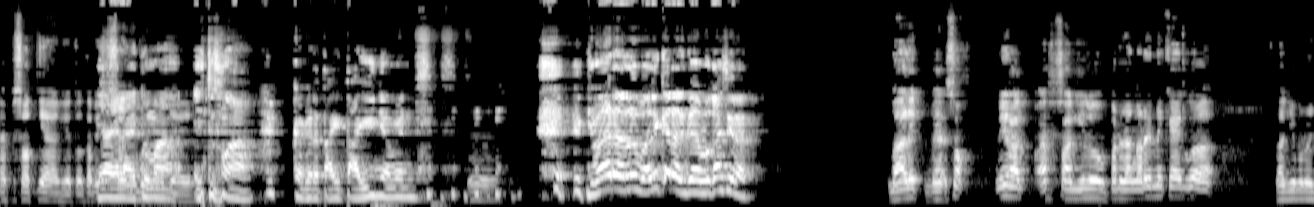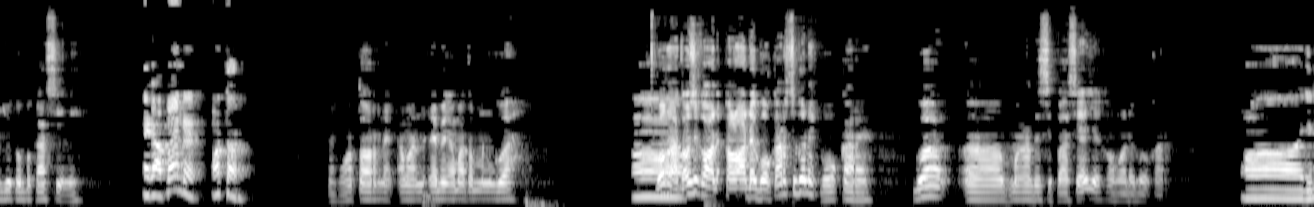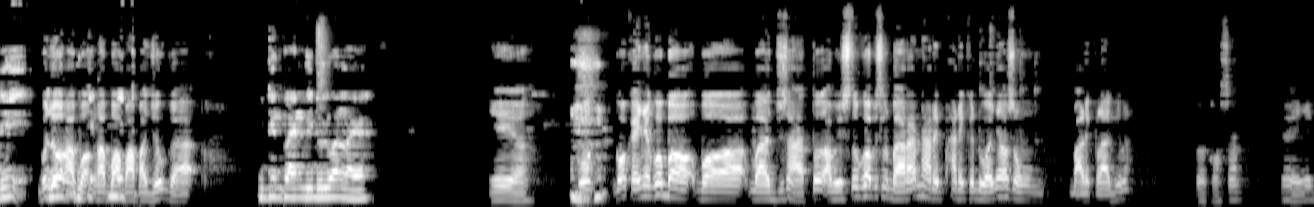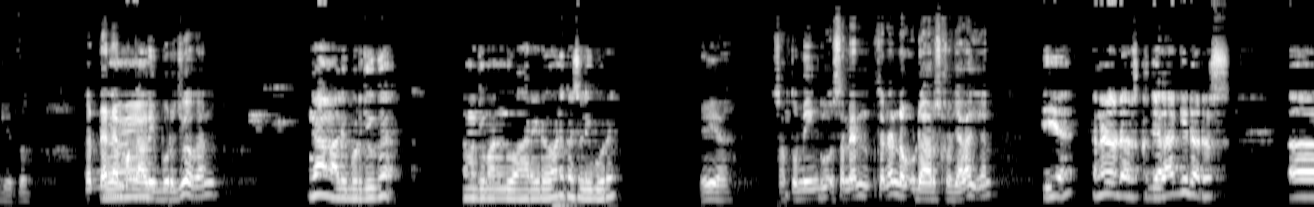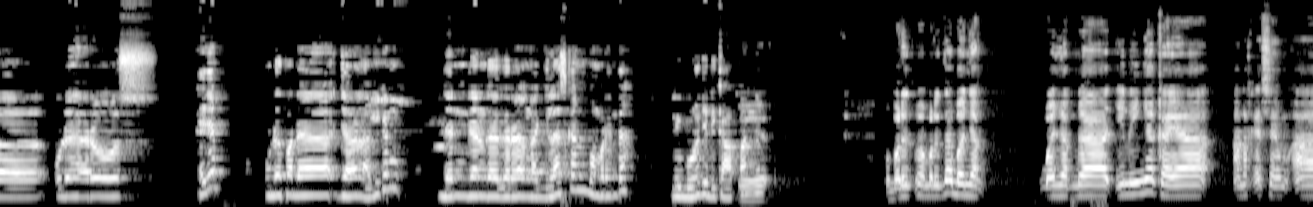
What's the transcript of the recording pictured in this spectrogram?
episodenya gitu. Tapi Ya sisanya lah itu mah itu mah kagak ada tai-tainya men. Hmm. Gimana lu balik kan ke Bekasi Ran? Balik besok. Ini lagi, lagi lu pada dengerin nih kayak gue lagi menuju ke Bekasi nih. Naik apaan Ran? Motor? Naik motor, naik sama, nebeng sama temen gue. Oh. Gue gak tau sih kalau kalau ada gokar sih gue naik gokar ya. Gue eh, mengantisipasi aja kalau nggak ada gokar. Oh, jadi Gue juga gak bawa, nggak bawa apa-apa juga. Bikin plan B duluan lah ya. Iya. Gue gue kayaknya gue bawa bawa baju satu. Abis itu gue abis lebaran hari hari keduanya langsung balik lagi lah ke kosan. Kayaknya gitu. Dan Hmm. emang gak libur juga kan? Enggak, enggak libur juga. Emang cuma dua hari doang dikasih liburnya. Iya. Sabtu minggu, Senin Senin udah, harus kerja lagi kan? Iya, karena udah harus kerja lagi, udah harus eh udah harus kayaknya udah pada jalan lagi kan dan dan gara-gara nggak jelas kan pemerintah liburnya jadi kapan kan? Iya. Pemerintah pemerintah banyak banyak gak ininya kayak anak SMA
